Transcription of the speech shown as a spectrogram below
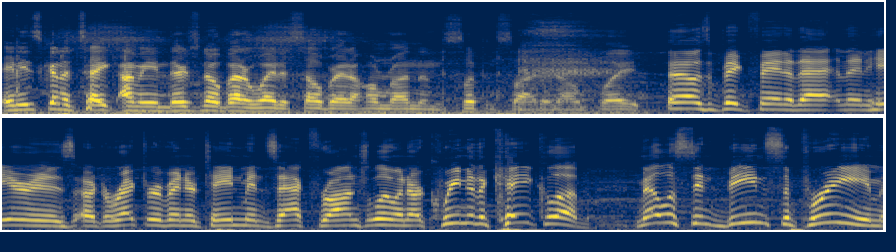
And he's gonna take, I mean, there's no better way to celebrate a home run than the slip and slide at home plate. I was a big fan of that. And then here is our director of entertainment, Zach Frangelo, and our queen of the K Club, Millicent Bean Supreme.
